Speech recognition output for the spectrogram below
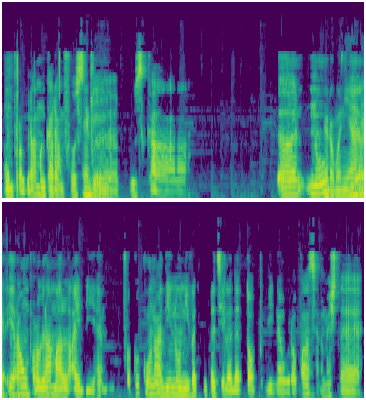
un program în care am fost MBA. pus ca Uh, nu, în România, era, era un program al IBM făcut cu una din universitățile de top din Europa, se numește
